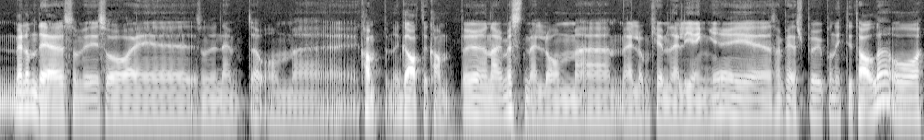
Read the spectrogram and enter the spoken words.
mellom det som vi så i, som du nevnte om kampene, gatekamper nærmest, mellom, mellom kriminelle gjenger i St. Petersburg på 90-tallet, og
